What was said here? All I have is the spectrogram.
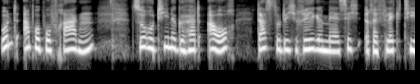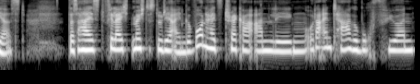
Und apropos Fragen, zur Routine gehört auch, dass du dich regelmäßig reflektierst. Das heißt, vielleicht möchtest du dir einen Gewohnheitstracker anlegen oder ein Tagebuch führen.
